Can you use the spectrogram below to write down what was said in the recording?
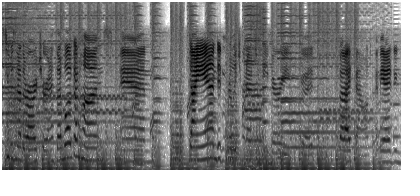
next to was another archer, and I thought, well, I've got Hans, and Diane didn't really turn out to be very good, but I found. I mean, I didn't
